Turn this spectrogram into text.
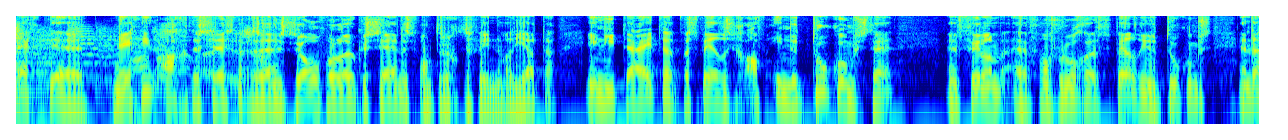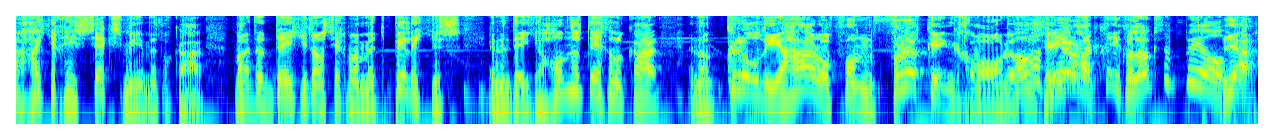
echt eh, 1968. Er zijn zoveel leuke scènes van terug te vinden. Want die had, in die tijd, dat speelde zich af in de toekomst, hè. Een film eh, van vroeger speelde in de toekomst. En daar had je geen seks meer met elkaar. Maar dat deed je dan zeg maar met pilletjes. En dan deed je handen tegen elkaar. En dan krulde je haar op van frukking gewoon. Dat Oh, was heerlijk. Ik wil ook zo'n pil. Ja,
